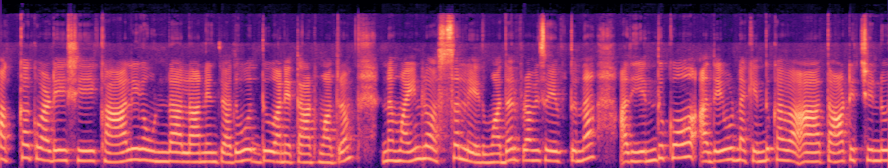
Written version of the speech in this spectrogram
పక్కకు పడేసి ఖాళీగా ఉండాలా నేను చదువు వద్దు అనే థాట్ మాత్రం నా మైండ్లో అస్సలు లేదు. మదర్ ప్రామిస్ చెప్తున్నా అది ఎందుకో ఆ దేవుడు నాకు ఎందుకు ఆ- థాట్ ఇచ్చిండు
